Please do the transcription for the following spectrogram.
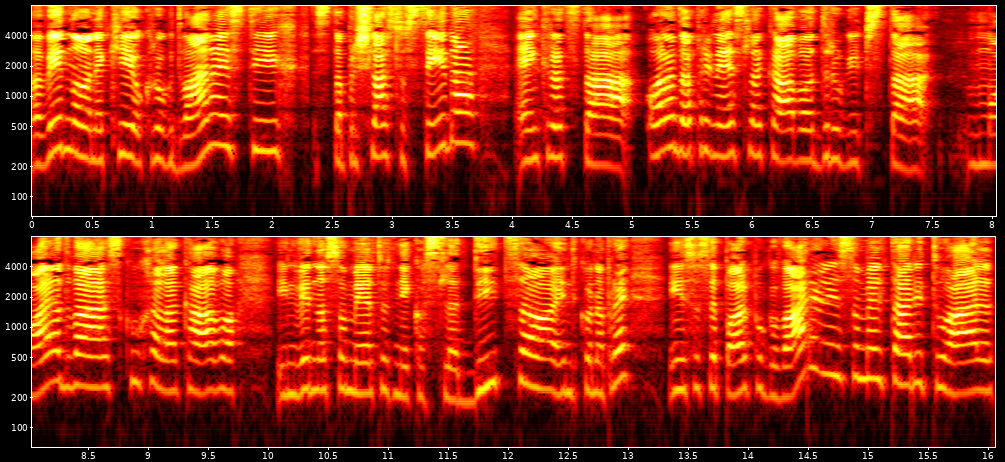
vedno nekje okrog 12, sta prišla soseda, enkrat sta ona da prinesla kavo, drugič sta. Moja dva skuhala kavo in vedno so imeli tudi neko sladico, in tako naprej. In so se pol pogovarjali, in so imeli ta ritual.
